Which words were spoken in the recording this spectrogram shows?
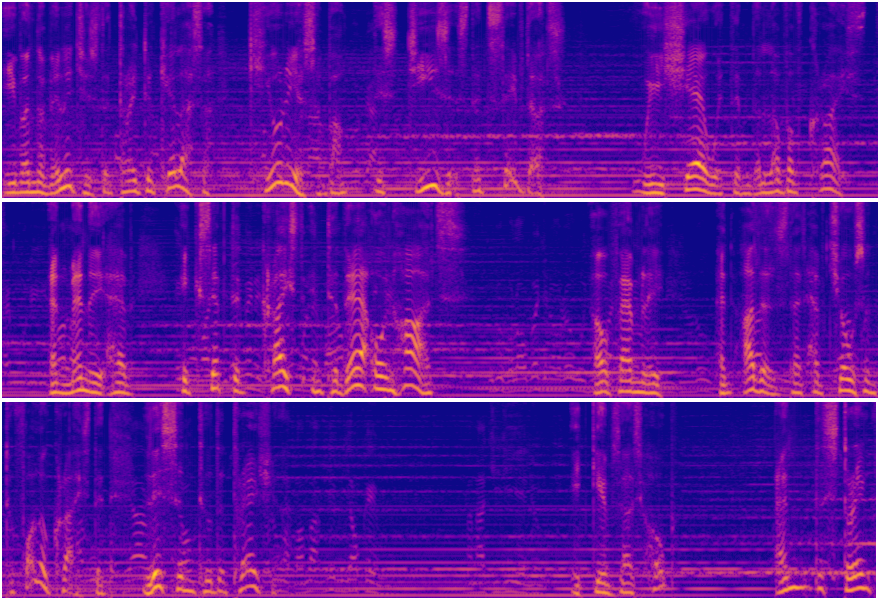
even the villagers that tried to kill us are curious about this Jesus that saved us. We share with them the love of Christ, and many have accepted Christ into their own hearts. Our family and others that have chosen to follow Christ and listen to the treasure. It gives us hope and the strength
